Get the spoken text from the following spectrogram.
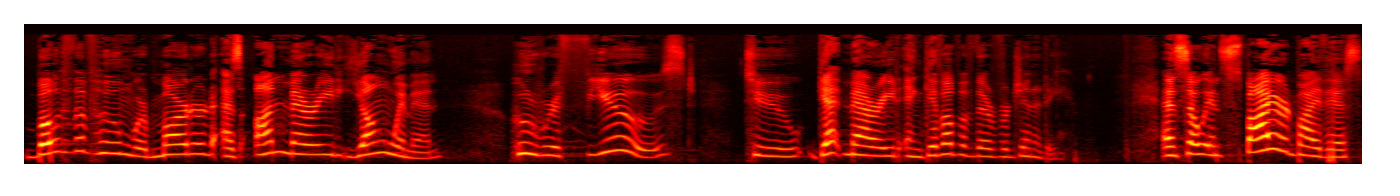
both of whom were martyred as unmarried young women who refused to get married and give up of their virginity. And so, inspired by this,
